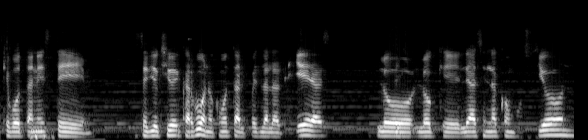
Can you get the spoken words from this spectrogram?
que, botan este, este dióxido de carbono como tal, pues las ladrilleras, lo, lo que le hacen la combustión,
